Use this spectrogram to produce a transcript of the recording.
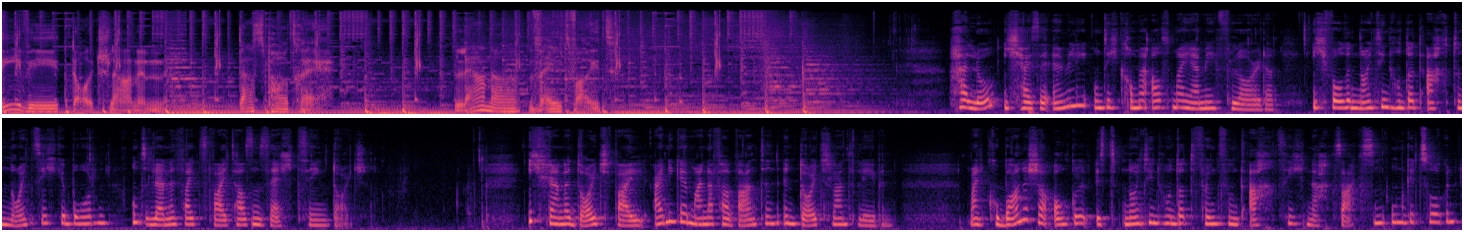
DW Deutsch lernen. Das Porträt. Lerner weltweit. Hallo, ich heiße Emily und ich komme aus Miami, Florida. Ich wurde 1998 geboren und lerne seit 2016 Deutsch. Ich lerne Deutsch, weil einige meiner Verwandten in Deutschland leben. Mein kubanischer Onkel ist 1985 nach Sachsen umgezogen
